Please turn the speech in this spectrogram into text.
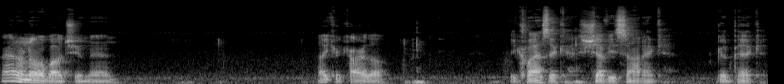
I don't know about you, man. I like your car, though. The classic Chevy Sonic. Good pick.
